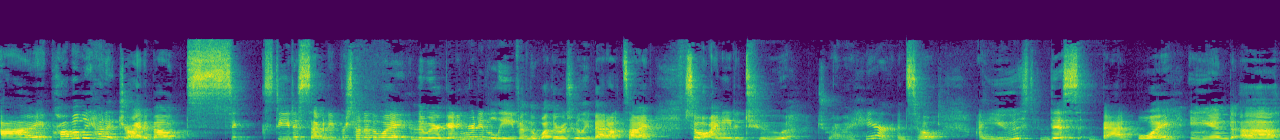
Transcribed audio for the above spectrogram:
I probably had it dried about 60 to 70% of the way and then we were getting ready to leave and the weather was really bad outside. So I needed to dry my hair. And so I used this bad boy and uh,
